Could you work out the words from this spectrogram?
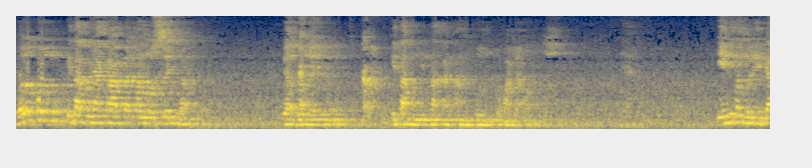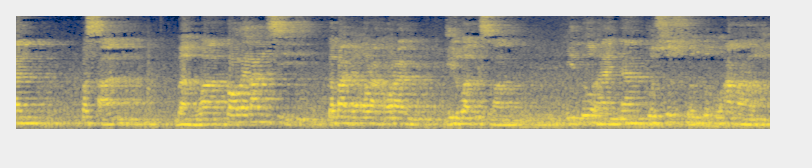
walaupun kita punya kerabat non muslim, nggak boleh kita memintakan ampun kepada Allah. Ya. Ini memberikan pesan bahwa toleransi kepada orang-orang di luar Islam itu hanya khusus untuk muamalah.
